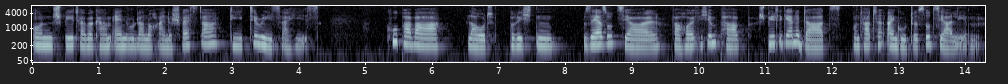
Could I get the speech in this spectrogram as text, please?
und später bekam Andrew dann noch eine Schwester, die Theresa hieß. Cooper war, laut Berichten, sehr sozial, war häufig im Pub, spielte gerne Darts und hatte ein gutes Sozialleben.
